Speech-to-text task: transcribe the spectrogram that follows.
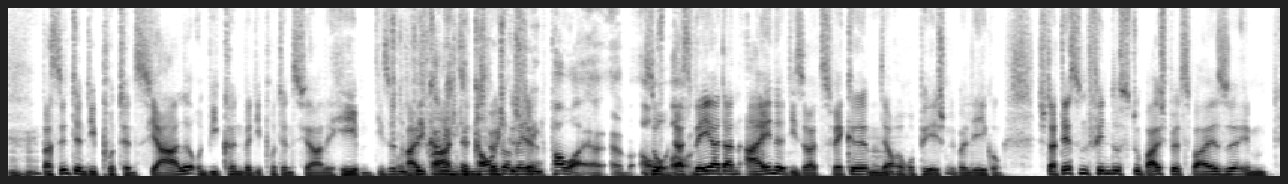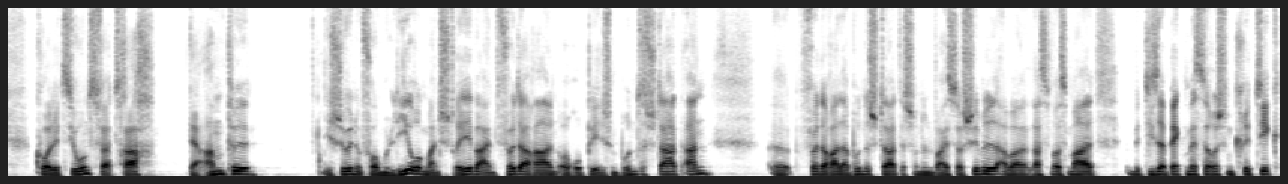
Mhm. Was sind denn die Potenziale und wie können wir die Potenziale heben? Diese und drei Fragen sind nicht wirklich Power äh, aufbauen. So, das wäre ja dann eine dieser Zwecke mhm. der europäischen Überlegung. Stattdessen findest du beispielsweise im Koalitionsvertrag der Ampel die schöne Formulierung, man strebe einen föderalen europäischen Bundesstaat an. Äh, föderaler Bundesstaat ist schon ein weißer Schimmel, aber lassen wir es mal mit dieser beckmesserischen Kritik.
